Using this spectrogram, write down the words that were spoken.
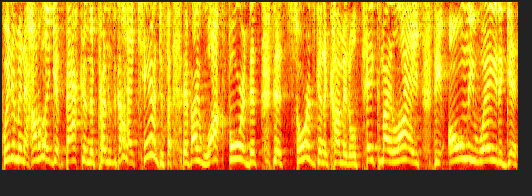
wait a minute, how do I get back in the presence of God? I can't. If I, if I walk forward, this, this sword's going to come. It will take my life. The only way to get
